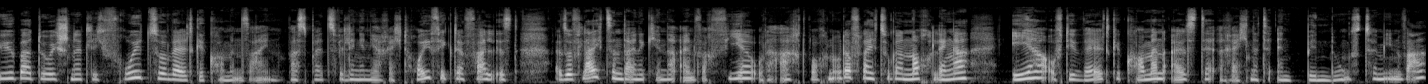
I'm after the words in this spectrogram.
überdurchschnittlich früh zur Welt gekommen sein, was bei Zwillingen ja recht häufig der Fall ist. Also vielleicht sind deine Kinder einfach vier oder acht Wochen oder vielleicht sogar noch länger eher auf die Welt gekommen, als der errechnete Entbindungstermin war.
